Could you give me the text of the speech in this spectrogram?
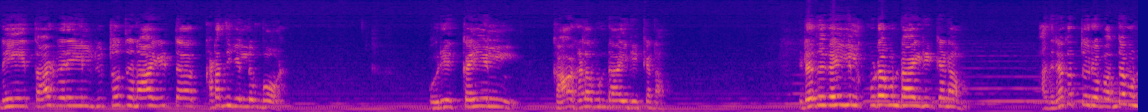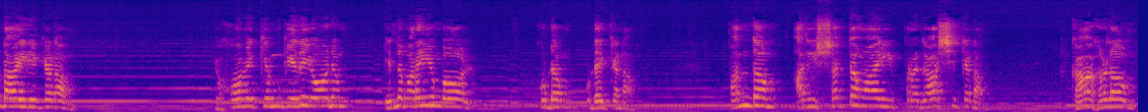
നീ താഴ്വരയിൽ യുദ്ധത്തിനായിട്ട് കടന്നു ചെല്ലുമ്പോൾ ഒരു കയ്യിൽ കാഹളമുണ്ടായിരിക്കണം. ഇടത് കൈയിൽ കുടമുണ്ടായിരിക്കണം. അതിനകത്തൊരു ബന്ധമുണ്ടായിരിക്കണം യഹോവയ്ക്കും ഗിതയോനും എന്ന് പറയുമ്പോൾ കുടം ഉടയ്ക്കണം. പന്തം അതിശക്തമായി പ്രകാശിക്കണം. കാഹളം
